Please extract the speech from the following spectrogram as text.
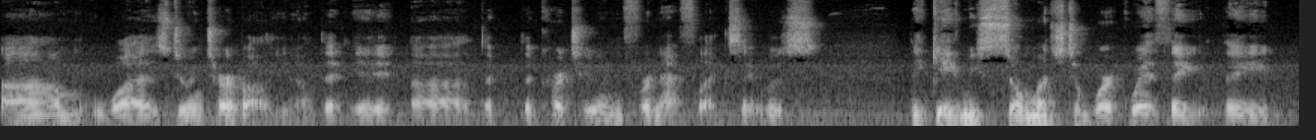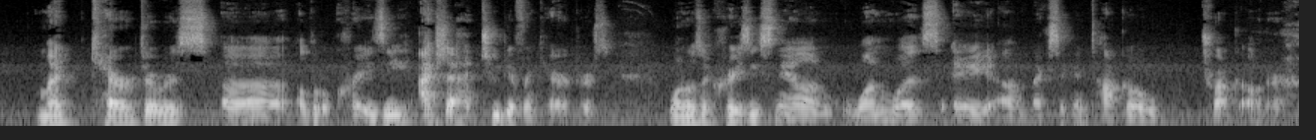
um, was doing Turbo. You know, the it uh, the the cartoon for Netflix. It was they gave me so much to work with. They they my character was uh, a little crazy. Actually, I had two different characters. One was a crazy snail, and one was a uh, Mexican taco truck owner.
